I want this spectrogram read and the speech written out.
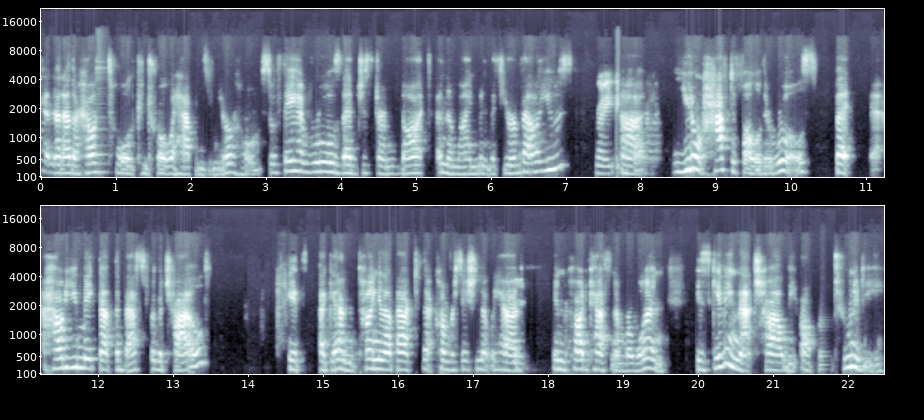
can that other household control what happens in your home. So if they have rules that just are not in alignment with your values, right, uh, you don't have to follow their rules. But how do you make that the best for the child? It's again tying that back to that conversation that we had right. in podcast number one is giving that child the opportunity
